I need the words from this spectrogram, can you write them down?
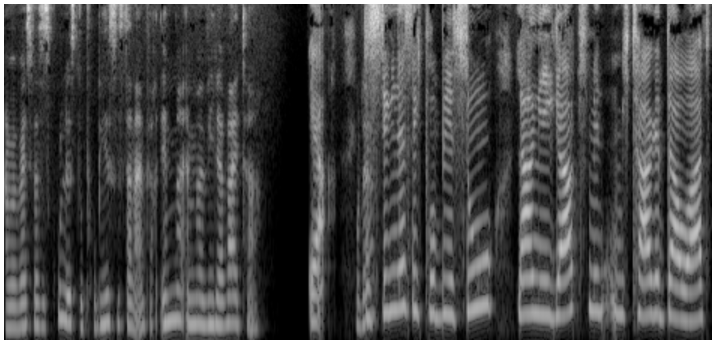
Aber weißt du, was das Coole ist? Du probierst es dann einfach immer, immer wieder weiter. Ja. Oder? Das Ding ist, ich probiere so lange, egal ob es mich Tage dauert,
